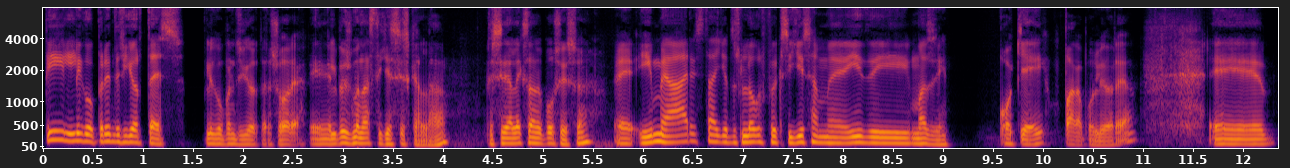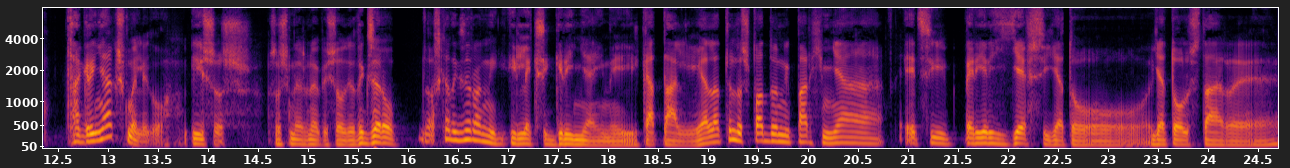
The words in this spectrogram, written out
πει λίγο πριν τις γιορτές. Λίγο πριν τις γιορτές. Ωραία. Ε, ελπίζουμε να είστε και εσείς καλά. Εσύ, Αλέξανδρο, πώς είσαι; Ε, είμαι άριστα για τους λόγους που εξηγήσαμε ήδη μαζί. Οκ, πάρα πολύ ωραία. Ε, θα γκρινιάξουμε λίγο, ίσως, στο σημερινό επεισόδιο. Δεν ξέρω, βασικά δεν ξέρω αν η η λέξη γκρίνια είναι η κατάλληλη, αλλά τέλος πάντων υπάρχει μια έτσι περίεργη γεύση για το, για το All Star ε,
